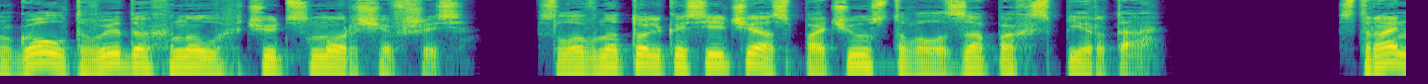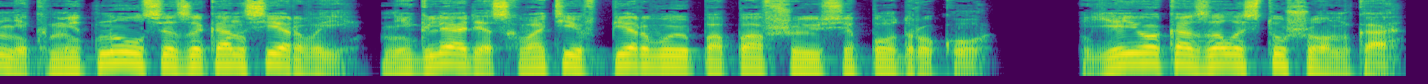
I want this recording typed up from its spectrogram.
Голд выдохнул, чуть сморщившись, словно только сейчас почувствовал запах спирта. Странник метнулся за консервой, не глядя, схватив первую попавшуюся под руку. Ею оказалась тушенка.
